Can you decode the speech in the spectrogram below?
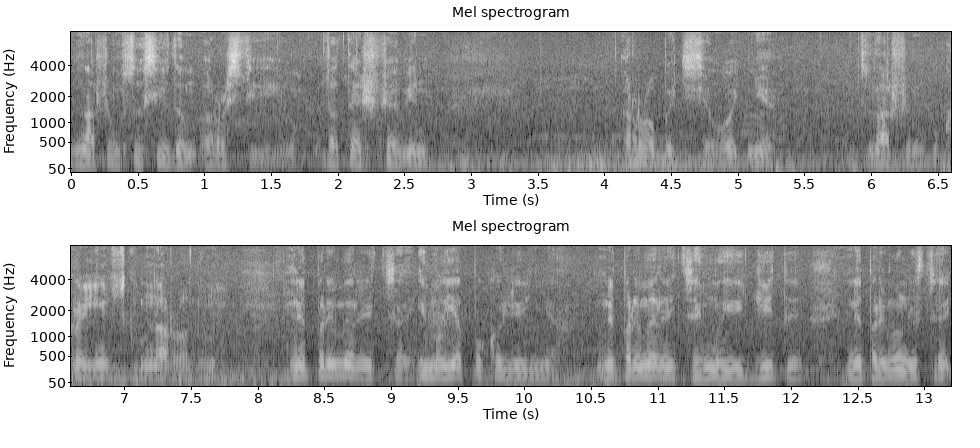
нашим сусідом Росією за те, що він робить сьогодні з нашим українським народом. Не примириться і моє покоління, не примириться і мої діти, не примириться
